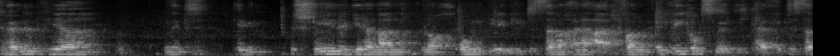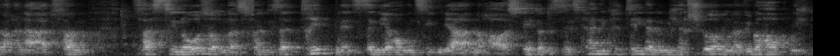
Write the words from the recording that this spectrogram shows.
können wir mit dem Bestehen in Jedermann noch umgehen? Gibt es da noch eine Art von Entwicklungsmöglichkeit? Gibt es da noch eine Art von Faszinosum, was von dieser dritten Inszenierung in sieben Jahren noch ausgeht? Und das ist jetzt keine Kritik an Michael Sturminger, überhaupt nicht.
